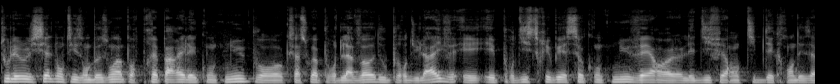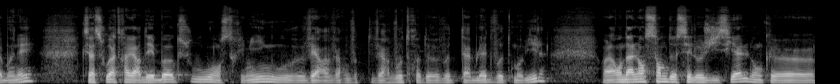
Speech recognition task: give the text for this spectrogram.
tous les logiciels dont ils ont besoin pour préparer les contenus, pour que ça soit pour de la VOD ou pour du live, et, et pour distribuer ce contenu vers euh, les différents types d'écrans des abonnés, que ça soit à travers des box ou en streaming ou vers, vers, vers votre, de, votre tablette, votre mobile. Voilà, on a l'ensemble de ces logiciels, donc. Euh,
